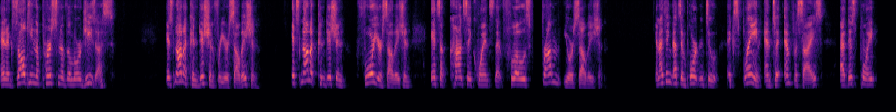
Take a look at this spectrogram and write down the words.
and exalting the person of the Lord Jesus, is not a condition for your salvation. It's not a condition for your salvation. It's a consequence that flows from your salvation. And I think that's important to explain and to emphasize at this point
